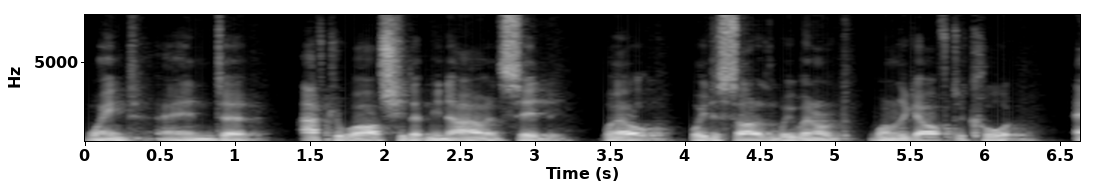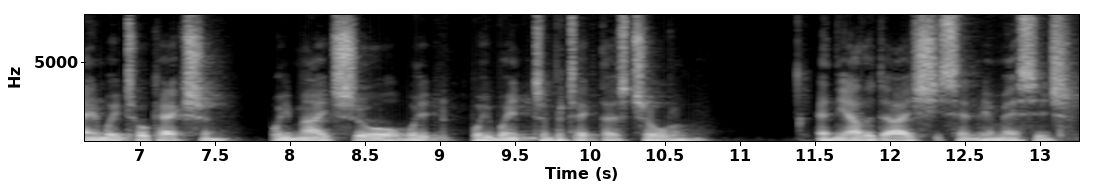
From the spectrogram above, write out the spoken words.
went. And uh, after a while, she let me know and said, Well, we decided that we went, wanted to go off to court and we took action. We made sure we, we went to protect those children. And the other day, she sent me a message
